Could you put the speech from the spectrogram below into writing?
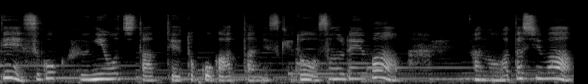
で、すごく腑に落ちたっていうとこがあったんですけど、それは、あの、私は、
